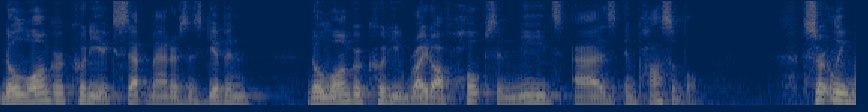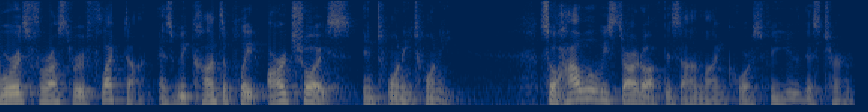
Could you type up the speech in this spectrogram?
No longer could he accept matters as given, no longer could he write off hopes and needs as impossible. Certainly, words for us to reflect on as we contemplate our choice in 2020. So, how will we start off this online course for you this term?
